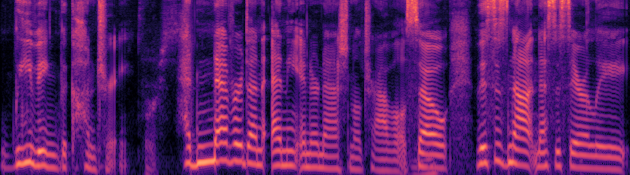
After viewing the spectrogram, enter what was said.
leaving the country. First. Had never done any international travel. So this is not necessarily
